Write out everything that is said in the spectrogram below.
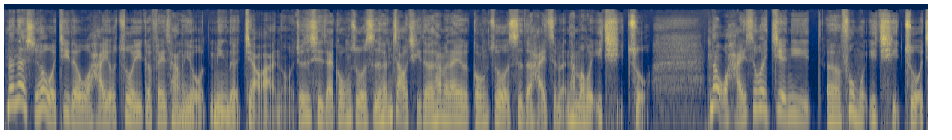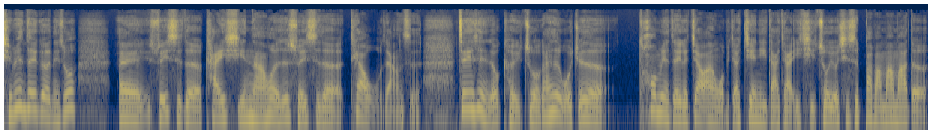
那那时候我记得我还有做一个非常有名的教案哦，就是其实在工作室很早期的，他们那个工作室的孩子们他们会一起做，那我还是会建议呃父母一起做。前面这个你说，呃随时的开心啊，或者是随时的跳舞这样子，这些事情都可以做，但是我觉得。后面这个教案，我比较建议大家一起做，尤其是爸爸妈妈的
